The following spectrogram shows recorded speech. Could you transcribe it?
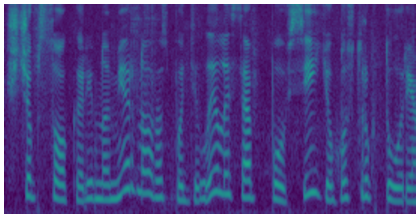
щоб соки рівномірно розподілилися по всій його структурі.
